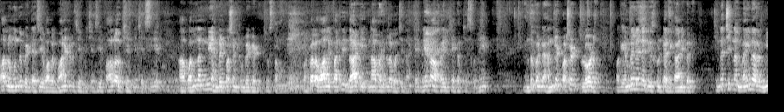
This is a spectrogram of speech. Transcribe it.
వాళ్ళు ముందు పెట్టేసి వాళ్ళకి మానిటర్ చేపించేసి ఫాలో అప్ చేపించేసి ఆ పనులన్నీ హండ్రెడ్ పర్సెంట్ కంప్లీటెడ్ చూస్తాము. ఒకవేళ వాళ్ళ పరిధి దాటి నా పరిధిలోకి వచ్చిందంటే నేను ఆ ఫైల్ చెకప్ చేసుకొని ఎందుకంటే హండ్రెడ్ పర్సెంట్ లోడ్. ఒక ఎమ్మెల్యేనే తీసుకుంటే అది కాని పని. చిన్న చిన్న మైనర్ మీ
